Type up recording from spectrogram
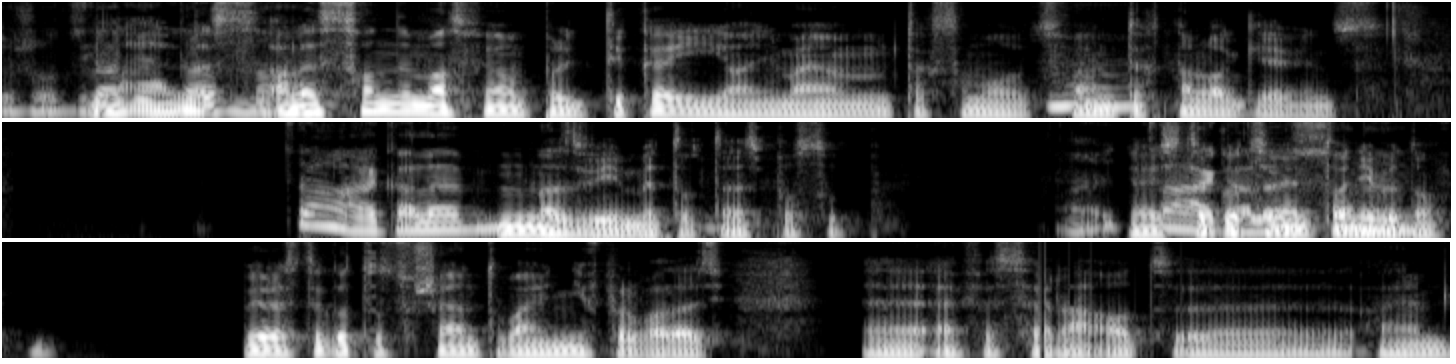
już od No, ale, dawna. ale Sony ma swoją politykę i oni mają tak samo swoją No. technologię, więc Tak, ale... nazwijmy to w ten sposób. Ja z tak, tego co wiem, to nie Sony- będą. Wiele z tego co słyszałem, to mają nie wprowadzać e, FSR-a od e, AMD,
